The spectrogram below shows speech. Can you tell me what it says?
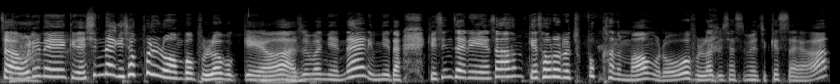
자, 우리는 그냥 신나게 셔플로 한번 불러볼게요. 아주머니 옛날입니다. 계신 자리에서 함께 서로를 축복하는 마음으로 불러주셨으면 좋겠어요.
